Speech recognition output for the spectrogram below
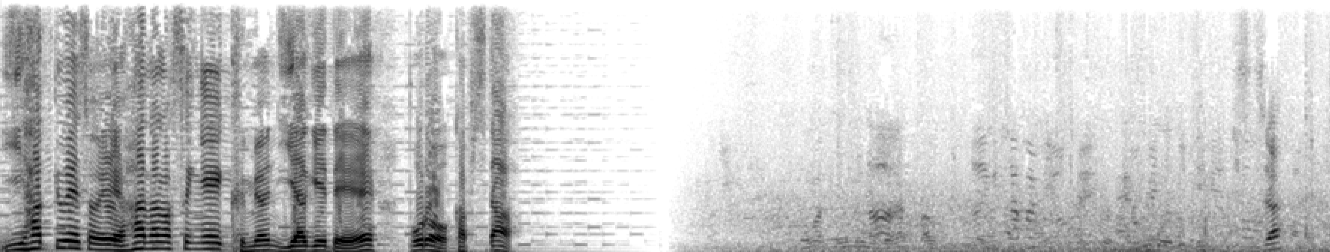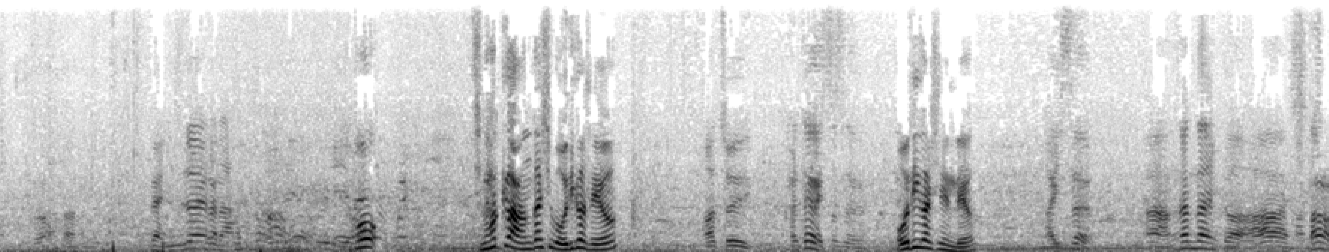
이 학교에서의 한 학생의 금연 이야기에 대해 보러 갑시다. 어? 지금 학교 안 가시고 어디 가세요? 아, 저희 갈 데가 있었어요. 어디 가시는데요? 아, 있어요. 아, 안 간다니까. 아, 씨, 따라.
